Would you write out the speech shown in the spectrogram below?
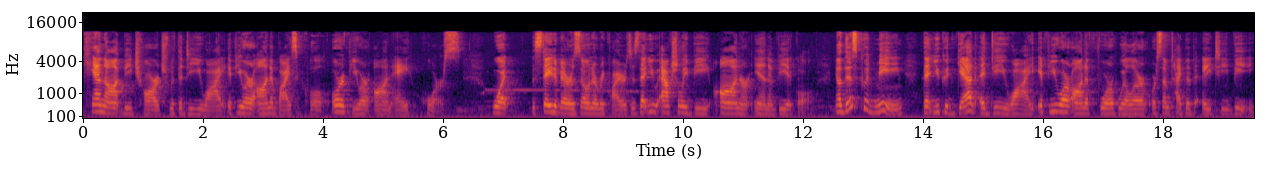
cannot be charged with a DUI if you are on a bicycle or if you are on a horse. What the state of Arizona requires is that you actually be on or in a vehicle. Now, this could mean that you could get a DUI if you are on a four wheeler or some type of ATV.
